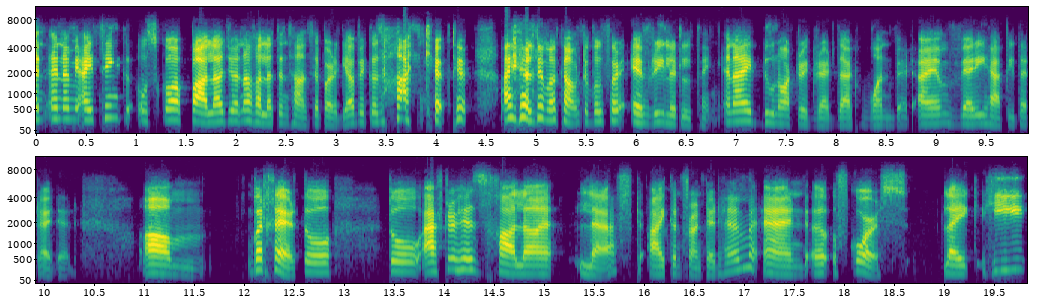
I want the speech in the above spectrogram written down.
and and I mean I think उसको अब पाला जो है ना गलत इंसान से पड़ गया because I kept him I held him accountable for every little thing and I do not regret that one bit. I am very happy that I did. Um, but खैर तो तो after his khala left, I confronted him and uh, of course like he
